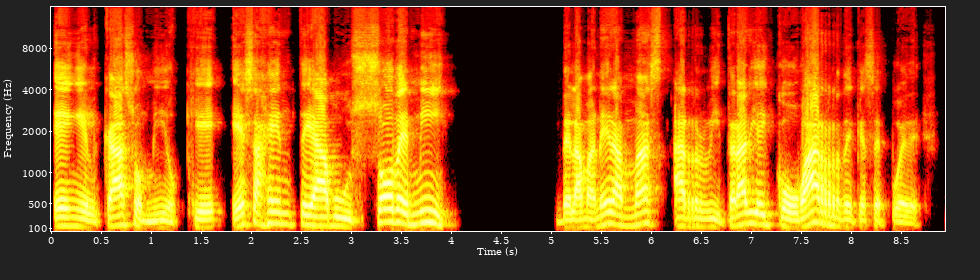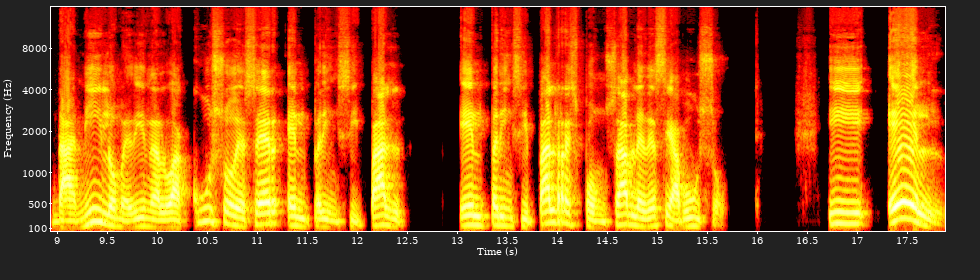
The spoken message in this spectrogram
en el caso mío, que esa gente abusó de mí de la manera más arbitraria y cobarde que se puede. Danilo Medina lo acuso de ser el principal, el principal responsable de ese abuso. Y él,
